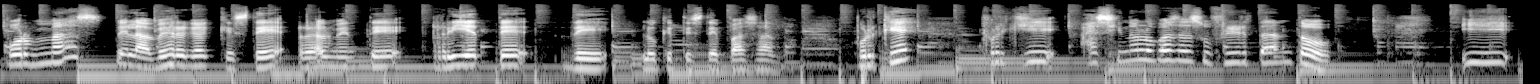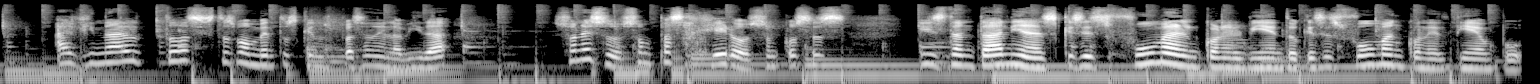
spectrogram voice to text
Por más de la verga que esté, realmente ríete de lo que te esté pasando. ¿Por qué? Porque así no lo vas a sufrir tanto. Y al final todos estos momentos que nos pasan en la vida son esos, son pasajeros, son cosas instantáneas que se esfuman con el viento, que se esfuman con el tiempo,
